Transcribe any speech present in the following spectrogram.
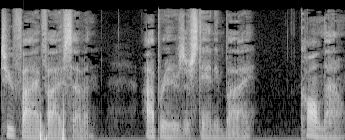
2557. Operators are standing by. Call now.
